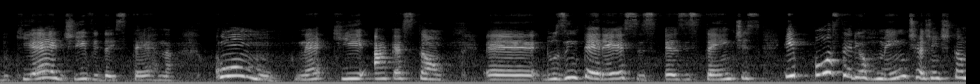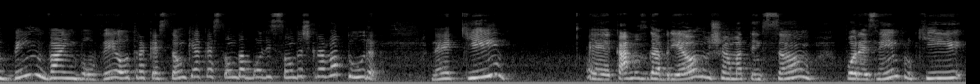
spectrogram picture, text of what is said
do que é dívida externa, como né, que a questão é, dos interesses existentes e posteriormente a gente também vai envolver outra questão que é a questão da abolição da escravatura, né, que é, Carlos Gabriel nos chama atenção, por exemplo, que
